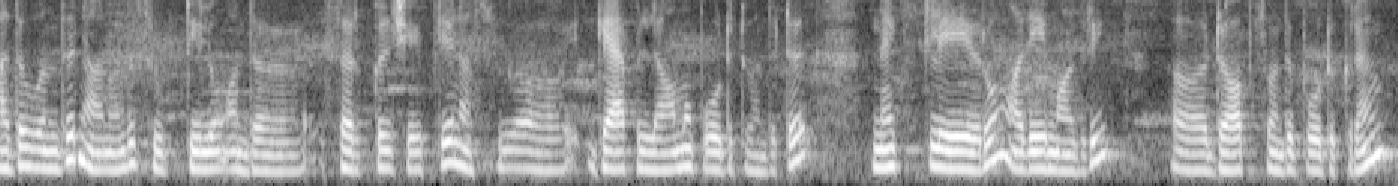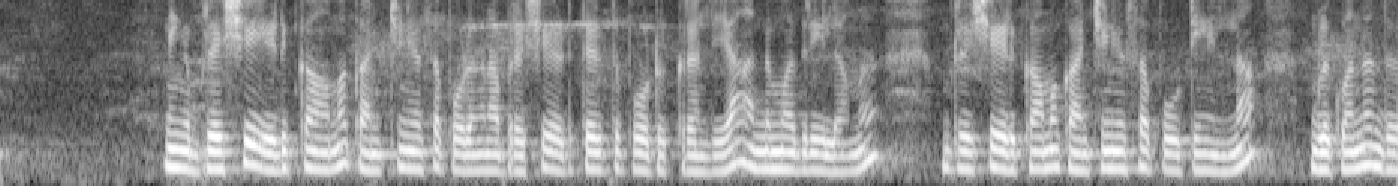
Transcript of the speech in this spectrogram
அதை வந்து நான் வந்து சுற்றிலும் அந்த சர்க்கிள் ஷேப்லேயே நான் கேப் இல்லாமல் போட்டுட்டு வந்துட்டு நெக்ஸ்ட் லேயரும் அதே மாதிரி ட்ராப்ஸ் வந்து போட்டுக்கிறேன். நீங்கள் ப்ரெஷ்ஷை எடுக்காமல் கண்டினியூஸாக போடுங்க. நான் ப்ரெஷ்ஷை எடுத்து எடுத்து போட்டிருக்கிறேன் இல்லையா? அந்த மாதிரி இல்லாமல் ப்ரெஷ்ஷை எடுக்காமல் கண்டினியூஸாக போட்டிங்கன்னா உங்களுக்கு வந்து அந்த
